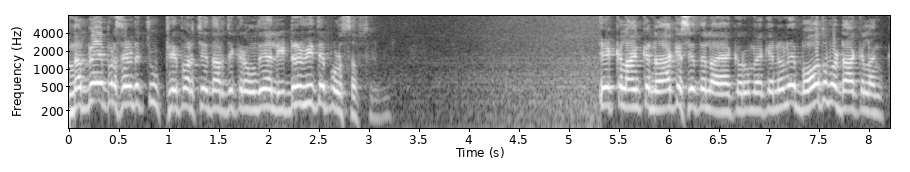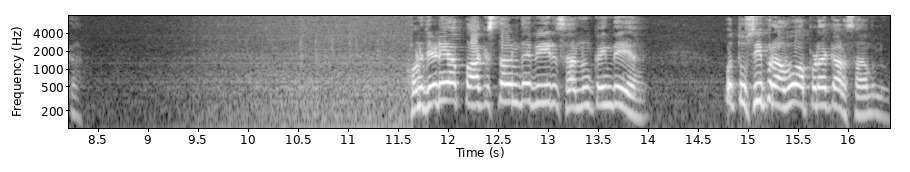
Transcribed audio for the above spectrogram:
90% ਝੂਠੇ ਪਰਚੇ ਦਰਜ ਕਰਾਉਂਦੇ ਆ, ਲੀਡਰ ਵੀ ਤੇ ਪੁਲਿਸ ਅਫਸਰ ਵੀ। ਇਹ ਕਲੰਕ ਨਾ ਕਿਸੇ ਤੇ ਲਾਇਆ ਕਰੋ, ਮੈਂ ਕਹਿੰਦਾ ਨੇ ਬਹੁਤ ਵੱਡਾ ਕਲੰਕ ਆ। ਹੁਣ ਜਿਹੜੇ ਆ ਪਾਕਿਸਤਾਨ ਦੇ ਵੀਰ ਸਾਨੂੰ ਕਹਿੰਦੇ ਆ, ਉਹ ਤੁਸੀਂ ਭਰਾਵੋ ਆਪਣਾ ਘਰ ਸਾਂਭ ਲਓ।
